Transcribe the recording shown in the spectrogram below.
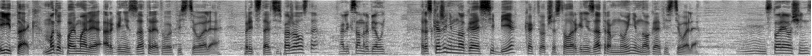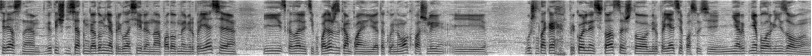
Итак, мы тут поймали организатора этого фестиваля. Представьтесь, пожалуйста. Александр Белый. Расскажи немного о себе, как ты вообще стал организатором, ну и немного о фестивале. История очень интересная. В 2010 году меня пригласили на подобное мероприятие и сказали, типа, пойдешь за компанию? Я такой, ну ок, пошли. И вышла такая прикольная ситуация, что мероприятие, по сути, не, не было организовано.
